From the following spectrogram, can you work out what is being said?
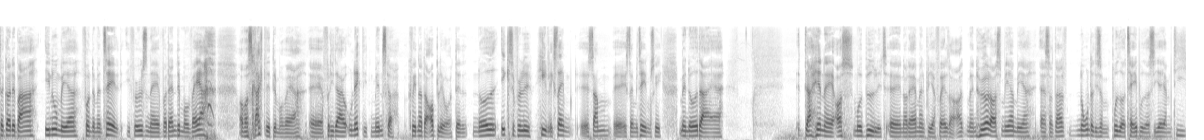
der gør det bare endnu mere fundamentalt i følelsen af, hvordan det må være, og hvor skrækkeligt det må være. Øh, fordi der er jo unægteligt mennesker, kvinder, der oplever den, noget, ikke selvfølgelig helt ekstrem, øh, samme øh, ekstremitet måske, men noget, der er derhen af også modbydeligt, øh, når det er, at man bliver forældre. Og man hører det også mere og mere. Altså, der er nogen, der ligesom bryder tabuet og siger, jamen, de,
